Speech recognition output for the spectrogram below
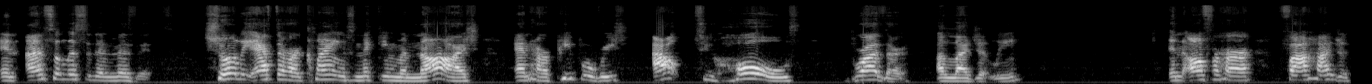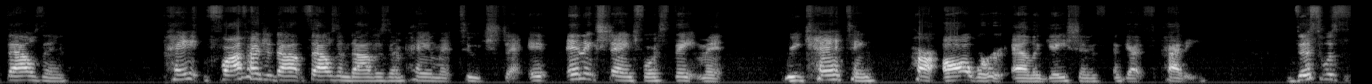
and unsolicited visits. Shortly after her claims, Nicki Minaj and her people reached out to Hough's brother, allegedly, and offer her five hundred thousand pay five hundred thousand dollars in payment to exchange in exchange for a statement recanting her all word allegations against Petty. This was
